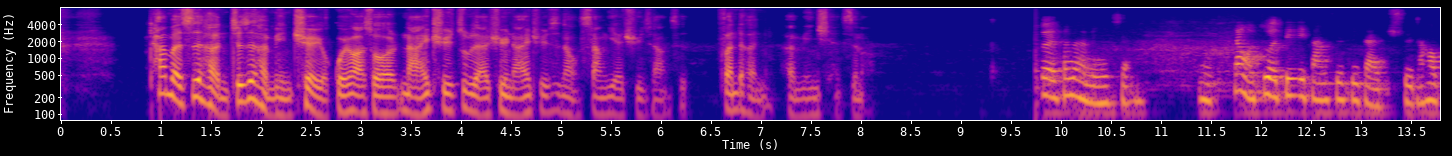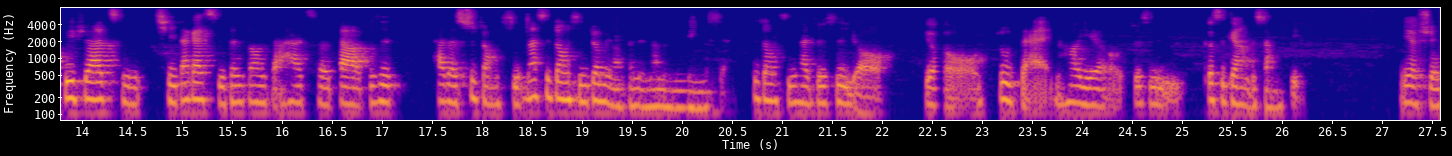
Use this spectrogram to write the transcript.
他们是很就是很明确有规划，说哪一区住宅区，哪一区是那种商业区，这样子分的很很明显，是吗？对，分的很明显。嗯，像我住的地方是住宅区，然后必须要骑骑大概十分钟的脚踏车到就是它的市中心。那市中心就没有分的那么明显，市中心它就是有有住宅，然后也有就是各式各样的商店，也有学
